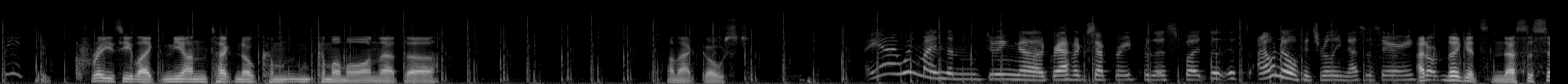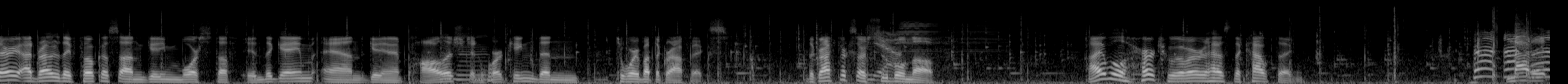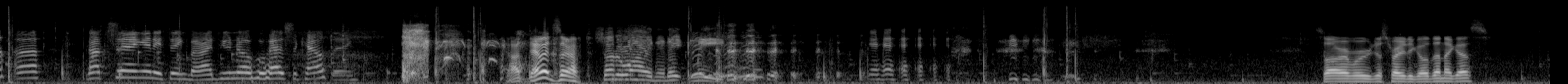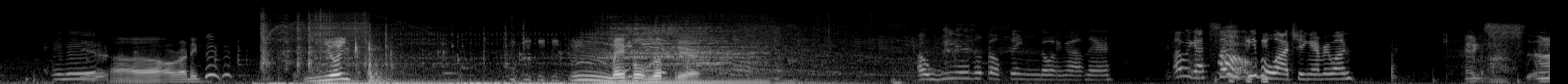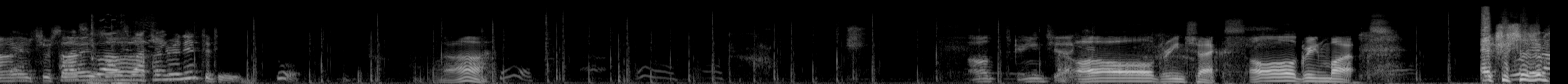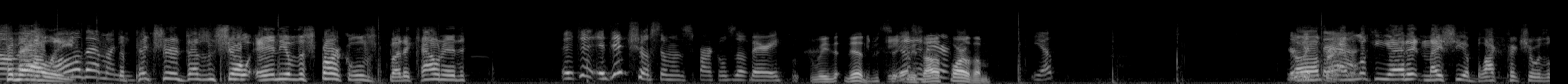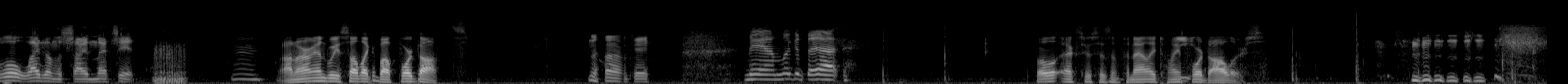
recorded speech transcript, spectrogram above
Sweet. Crazy, like, neon techno komomo on that, uh... On that ghost. Yeah, I wouldn't mind them doing a graphics upgrade for this, but it's I don't know if it's really necessary. I don't think it's necessary. I'd rather they focus on getting more stuff in the game and getting it polished and Mhm. working than to worry about the graphics. The graphics are suitable enough. I will hurt whoever has the cow thing. Not it. Not saying anything, but I do know who has the cow thing. God damn it, Zerft! So do I, and it ain't me. Sorry, we're just ready to go then, I guess? hmm Uh, already? Yoink! Mmm, maple root beer. A weird little thing going on there. Oh, we got seven people watching, everyone. Ex, uh, Yeah. exercise you all was uh, watching. 100 entities. Cool. Ah, All green checks. all green checks. All green marks. Exorcism Loot all that- finale. All that money. The picture doesn't show any of the sparkles, but it counted. It did. It did show some of the sparkles though, Barry. We did. We, see- we saw four of them. Yep. Look at Um. I'm looking at it and I see a black picture with a little light on the side, and that's it. Hmm. On our end, we saw like about four dots. okay. Man, look at that. Full exorcism finale, twenty-four dollars.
